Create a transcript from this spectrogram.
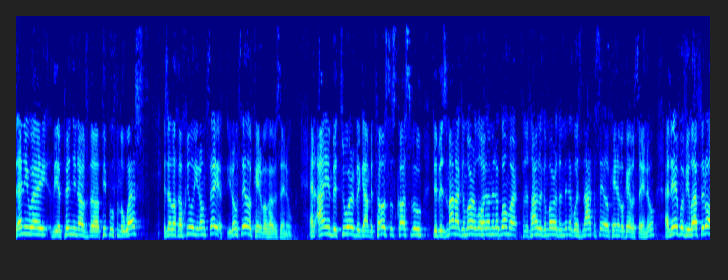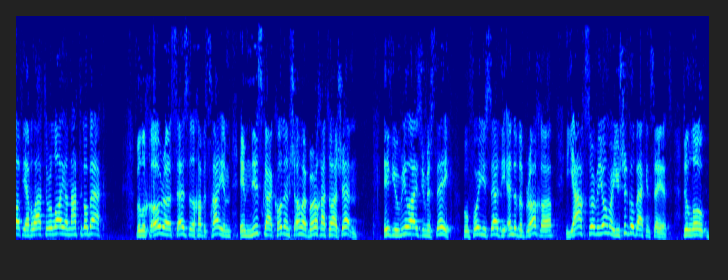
anyway, the opinion of the people from the West is that l'chachila you don't say it. You don't say Elokeinu v'kehavasenu. And ayin betur v'gam betosas kosvu de bizman ha-gemara lo hayam. From the time of the Gemara, the minag was not to say Elokeinu v'kehavasenu. And therefore, if you left it off, you have a lot to rely on not to go back. V'lechora says to the Chofetz Chaim, im niskar kodem shamar baruch Hashem. If you realize your mistake before you said the end of the bracha, yachzor v'yomar, you should go back and say it. Davar.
